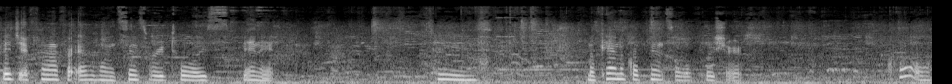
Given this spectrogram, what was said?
Fidget fun for everyone. Sensory toys. Spin it. Jeez. Mechanical pencil pushers. Cool.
